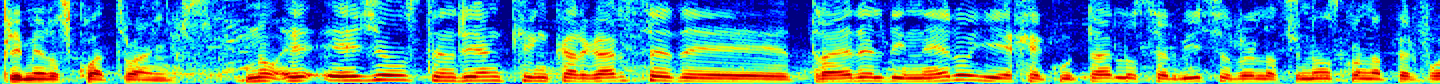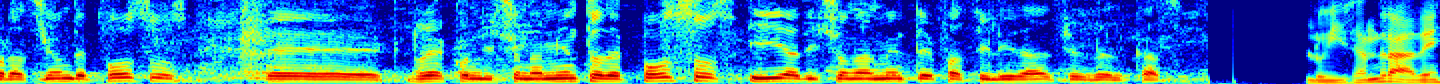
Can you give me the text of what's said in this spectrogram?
primeros cuatro años. No, e, ellos tendrían que encargarse de traer el dinero y ejecutar los servicios relacionados con la perforación de pozos, eh, reacondicionamiento de pozos y adicionalmente facilidades si es el caso. Luis Andrade,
